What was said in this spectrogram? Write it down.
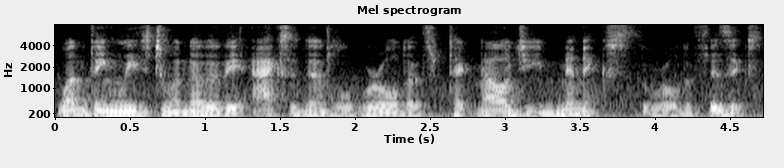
one thing leads to another, the accidental world of technology mimics the world of physics.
